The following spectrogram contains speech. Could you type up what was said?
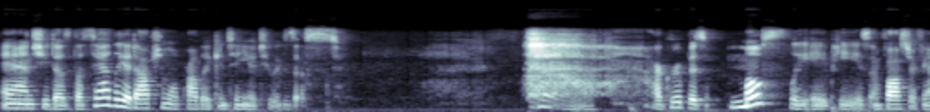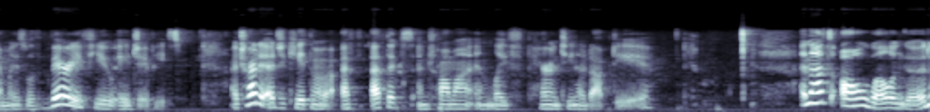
and she does the sadly adoption will probably continue to exist. Our group is mostly APs and foster families with very few HAPs. I try to educate them about ethics and trauma and life parenting adoptee. And that's all well and good,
